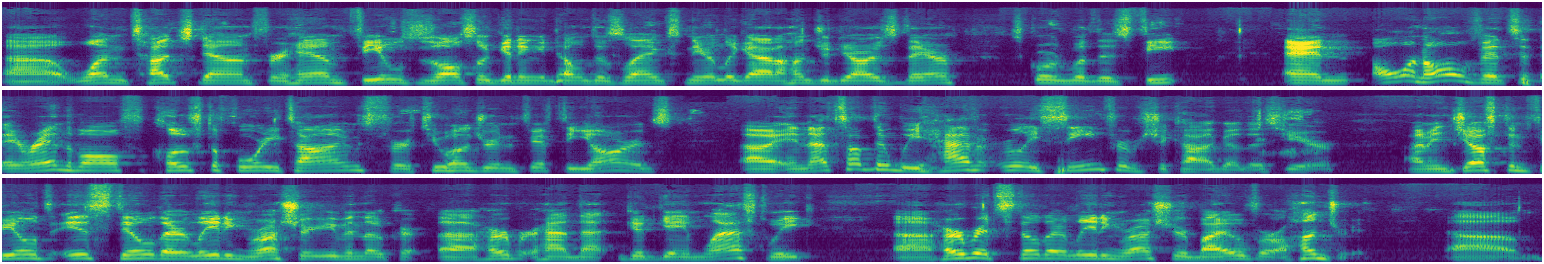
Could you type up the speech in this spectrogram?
uh, one touchdown for him. Fields is also getting it down with his legs, nearly got 100 yards there, scored with his feet. And all in all, Vincent, they ran the ball close to 40 times for 250 yards. uh, and that's something we haven't really seen from Chicago this year. I mean, Justin Fields is still their leading rusher, even though uh, Herbert had that good game last week. Uh, Herbert's still their leading rusher by over 100. Um,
